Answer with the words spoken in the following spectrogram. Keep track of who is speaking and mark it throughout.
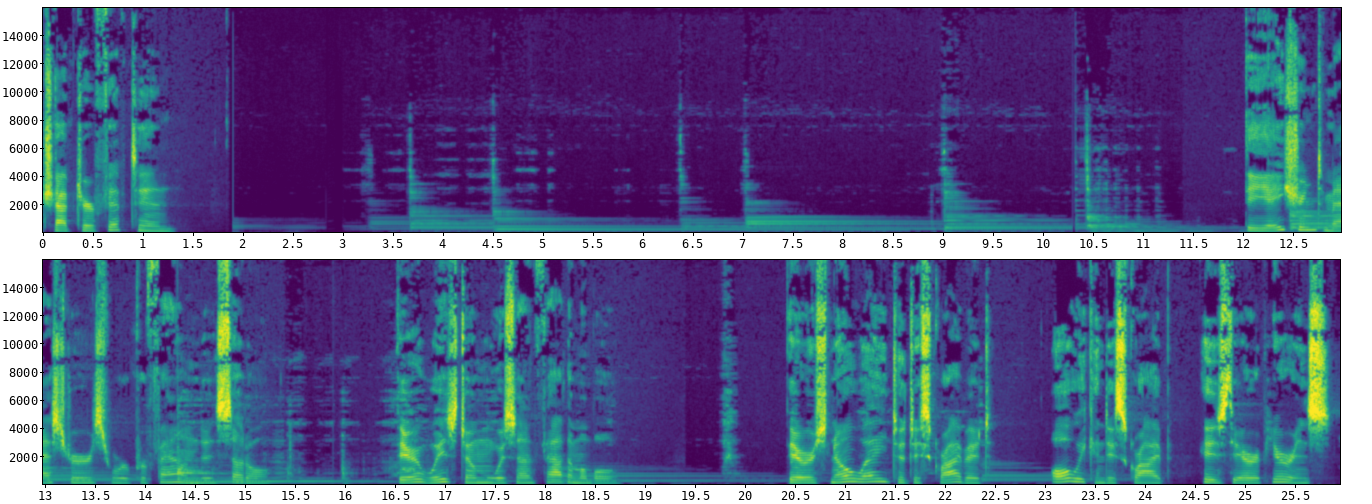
Speaker 1: Chapter 15 The ancient masters were profound and subtle. Their wisdom was unfathomable. There is no way to describe it. All we can describe is their appearance.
